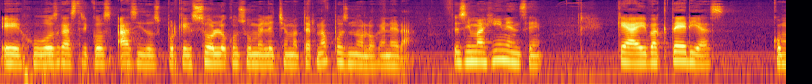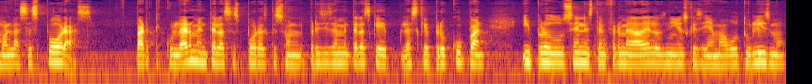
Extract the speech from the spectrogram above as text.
eh, jugos gástricos ácidos porque solo consume leche materna, pues no lo genera. Entonces, imagínense que hay bacterias como las esporas, particularmente las esporas, que son precisamente las que, las que preocupan y producen esta enfermedad de los niños que se llama botulismo.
